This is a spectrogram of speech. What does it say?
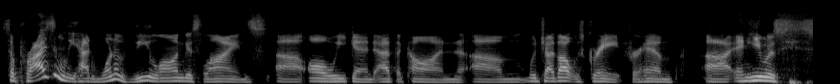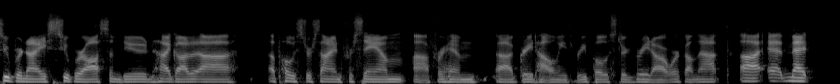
surprisingly had one of the longest lines uh, all weekend at the con, um, which I thought was great for him. Uh, and he was super nice, super awesome dude. I got uh, a poster signed for Sam uh, for him. Great Halloween three poster, great artwork on that. Met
